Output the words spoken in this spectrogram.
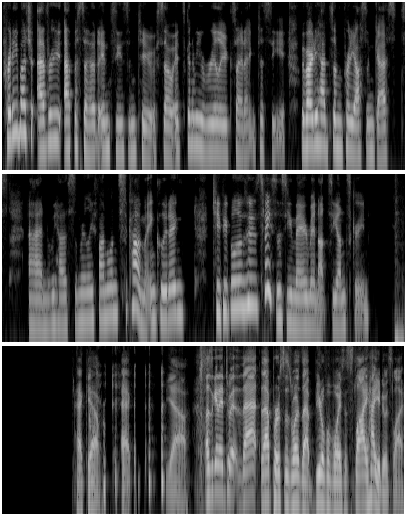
pretty much every episode in season two. So it's going to be really exciting to see. We've already had some pretty awesome guests, and we have some really fun ones to come, including two people whose faces you may or may not see on screen. Heck yeah. Heck yeah. Let's get into it. That that person's voice, that beautiful voice is Sly. How you doing, Sly?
